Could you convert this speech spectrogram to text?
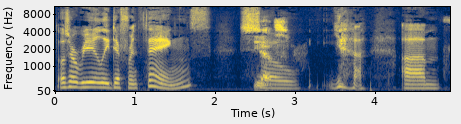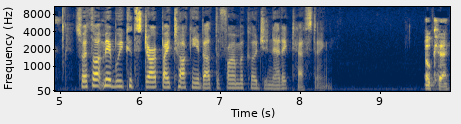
those are really different things. So yes. yeah, um, so I thought maybe we could start by talking about the pharmacogenetic testing. Okay,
